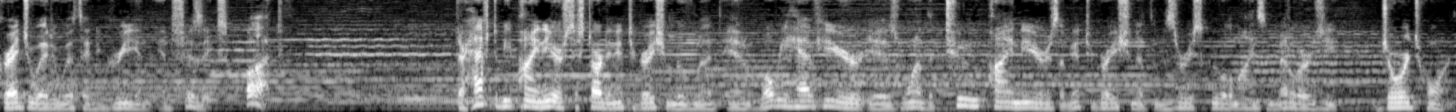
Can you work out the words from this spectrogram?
graduated with a degree in, in physics. But there have to be pioneers to start an integration movement, and what we have here is one of the two pioneers of integration at the Missouri School of Mines and Metallurgy, George Horn.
